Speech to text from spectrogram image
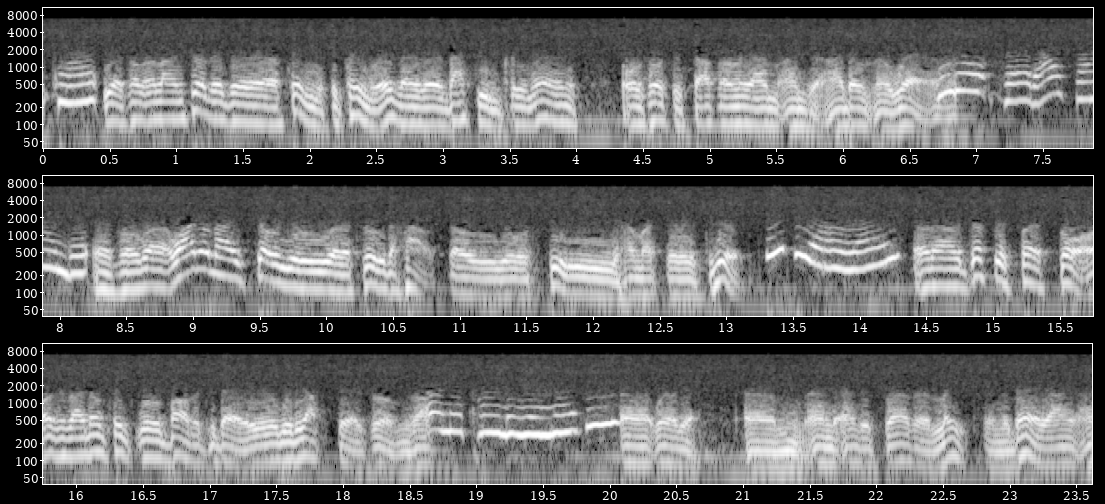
make out. Yes, well, I'm sure there's a thing to clean with. There's a vacuum cleaner and all sorts of stuff, only I'm, I'm, I don't know where. Don't fret. I'll find it. Well, uh, why don't I show you uh, through the house so you'll see how much there is to do? You'll be all right. Uh, now, just this first floor, because I don't think we'll bother today uh, with the upstairs rooms. I- On account of your mother? Uh, well, yes. Um, and, and it's rather late in the day. I, I,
